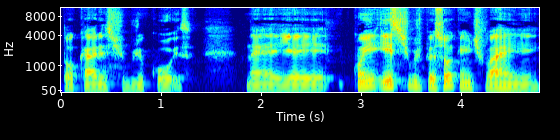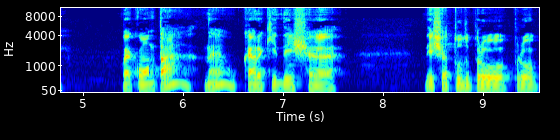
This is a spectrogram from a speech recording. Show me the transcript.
tocar esse tipo de coisa, né? E é com esse tipo de pessoa que a gente vai vai contar, né? O cara que deixa deixa tudo pro, pro,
